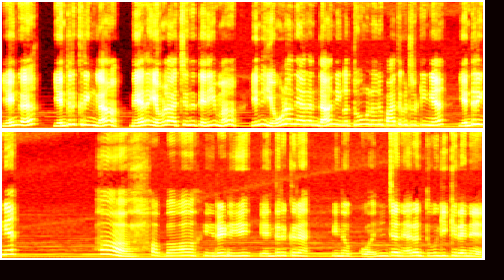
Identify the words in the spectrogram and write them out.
ஏங்க எந்திருக்கிறீங்களா? நேரம் எவ்வளவு ஆச்சுன்னு தெரியுமா? இன்னும் எவ்வளவு நேரம் தான் நீங்க தூங்கணும்னு பாத்துக்கிட்டு இருக்கீங்க? எந்திரிங்க. அப்பா இருடி எந்திருக்கிறேன். இன்னும் கொஞ்ச நேரம் தூங்கிக்கிறேனே.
